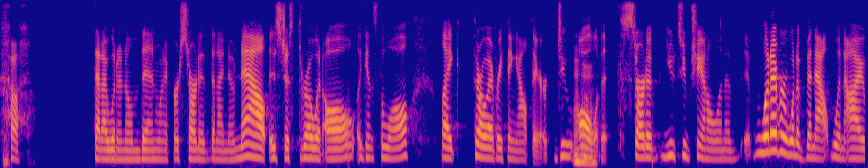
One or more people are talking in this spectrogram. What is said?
that I would have known then when I first started than I know now is just throw it all against the wall. Like throw everything out there. Do all Mhm. of it. Start a YouTube channel and a whatever would have been out when I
